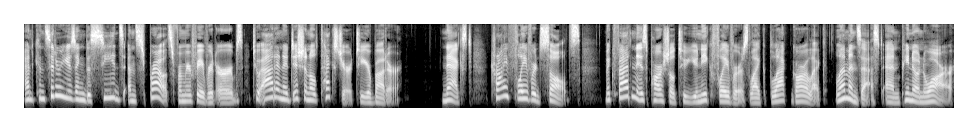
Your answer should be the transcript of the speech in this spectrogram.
and consider using the seeds and sprouts from your favorite herbs to add an additional texture to your butter. Next, try flavored salts. McFadden is partial to unique flavors like black garlic, lemon zest, and Pinot Noir.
